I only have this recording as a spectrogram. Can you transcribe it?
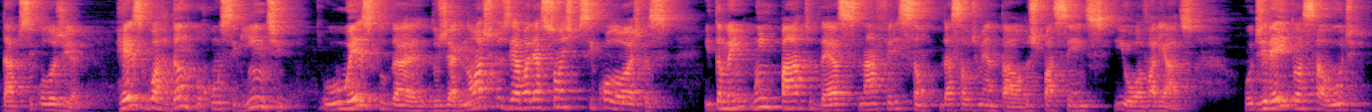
da psicologia, resguardando, por conseguinte, o êxito da, dos diagnósticos e avaliações psicológicas e também o impacto dessas na aferição da saúde mental dos pacientes e ou avaliados. O direito à saúde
